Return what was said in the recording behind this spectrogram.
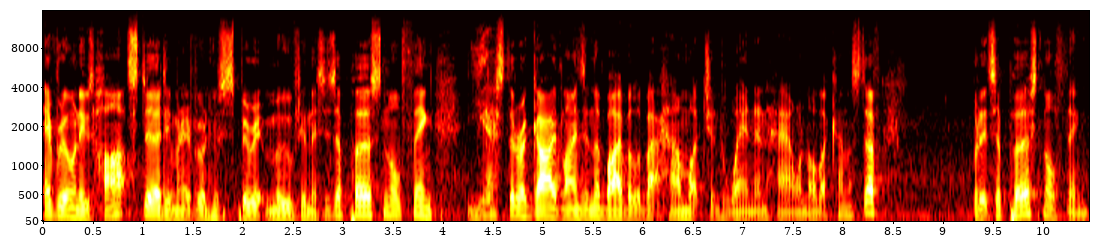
everyone whose heart stirred him and everyone whose spirit moved him. This is a personal thing. Yes, there are guidelines in the Bible about how much and when and how and all that kind of stuff, but it's a personal thing.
